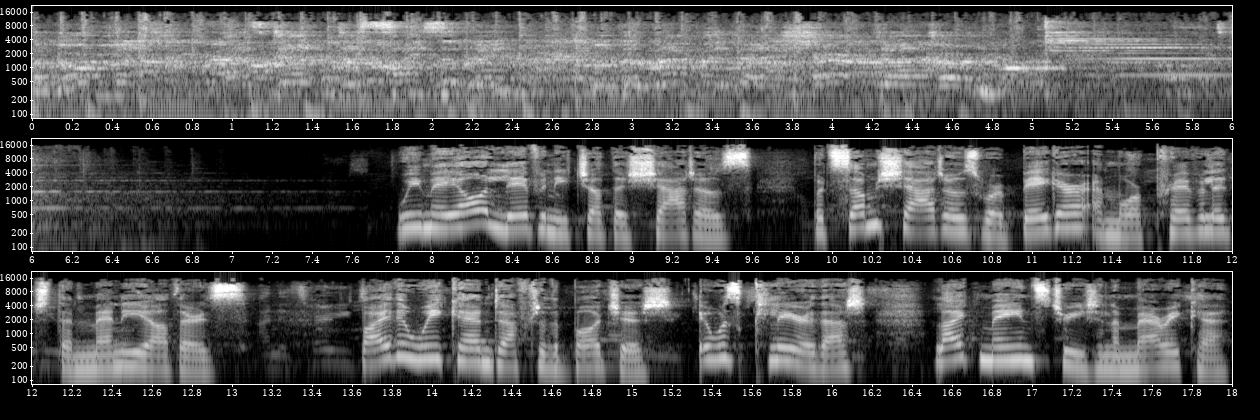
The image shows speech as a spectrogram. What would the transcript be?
The government has dealt decisively with the rapid and sharp downturn. We may all live in each other's shadows, but some shadows were bigger and more privileged than many others. By the weekend after the budget, it was clear that, like Main Street in America,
